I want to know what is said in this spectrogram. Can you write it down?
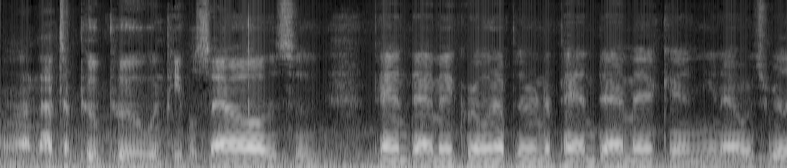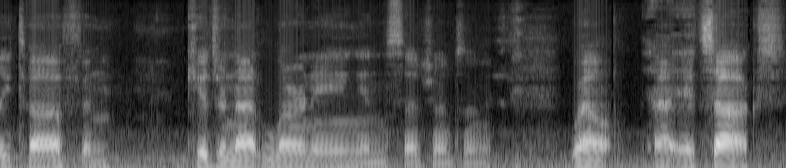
You know, not to poo-poo when people say, "Oh, this is a pandemic, growing up during the pandemic, and you know it's really tough, and kids are not learning and such and such." Well, uh, it sucks,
